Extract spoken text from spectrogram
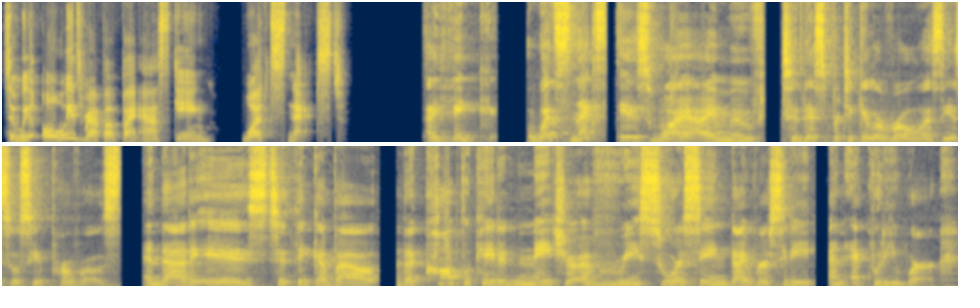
So we always wrap up by asking, what's next? I think what's next is why I moved to this particular role as the associate provost. And that is to think about the complicated nature of resourcing diversity and equity work.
